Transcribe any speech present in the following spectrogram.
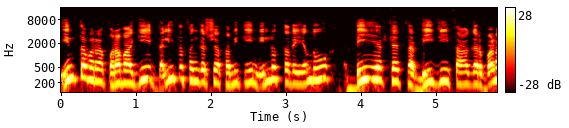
ಇಂಥವರ ಪರವಾಗಿ ದಲಿತ ಸಂಘರ್ಷ ಸಮಿತಿ ನಿಲ್ಲುತ್ತದೆ ಎಂದು ಡಿಎಫ್ಎಸ್ ಡಿಜಿ ಸಾಗರ್ ಬಣ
